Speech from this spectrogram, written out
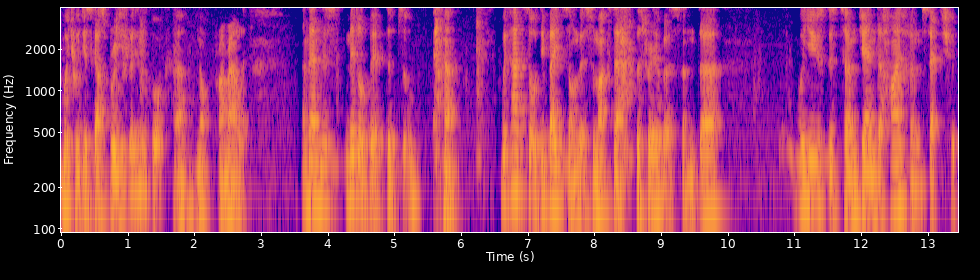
which we discuss briefly in the book, uh, not primarily. And then this middle bit that sort of we've had sort of debates on this amongst the, three of us, and uh, we use this term gender hyphen sexu-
